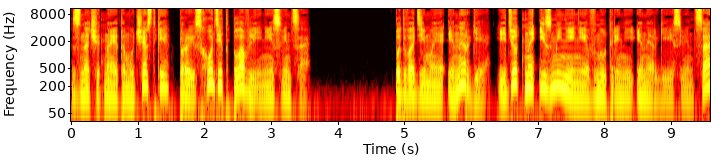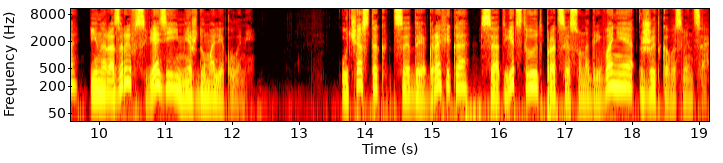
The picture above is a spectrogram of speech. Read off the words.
Значит, на этом участке происходит плавление свинца. Подводимая энергия идет на изменение внутренней энергии свинца и на разрыв связей между молекулами. Участок CD графика соответствует процессу нагревания жидкого свинца.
